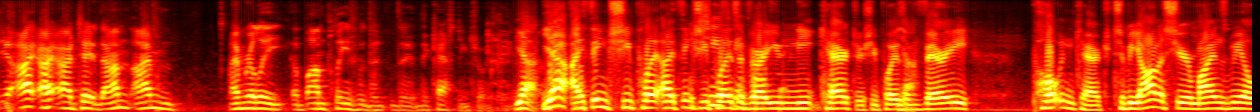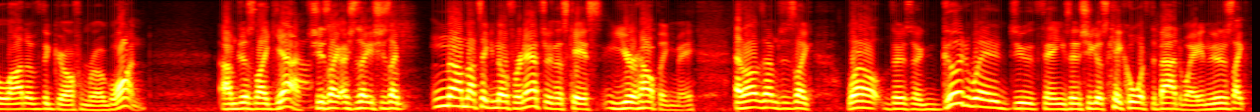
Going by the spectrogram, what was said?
yeah, I, I, I tell you, I'm, I'm, I'm really, I'm pleased with the, the, the casting choice. Yeah. Yeah, I think she play. I think she She's plays a very unique character. She plays a very potent character. To be honest, she reminds me a lot of the girl from Rogue One. I'm just like, yeah. Yeah. She's like, she's like, she's like, no, I'm not taking no for an answer in this case. You're helping me. And a lot of times it's like, well, there's a good way to do things, and she goes, okay, cool. What's the bad way? And you're just like.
